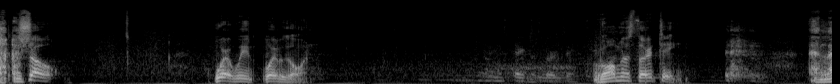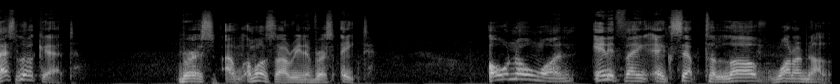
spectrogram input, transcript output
so, where are we where are we going? Romans 13. And let's look at verse, I'm, going to start reading verse 8. Owe no one anything except to love one another.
